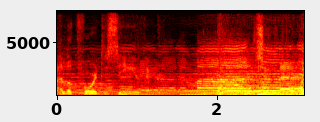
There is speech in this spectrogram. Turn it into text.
I look forward to seeing you there. Hey, hey, now.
